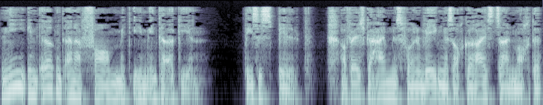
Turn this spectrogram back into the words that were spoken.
nie in irgendeiner Form mit ihm interagieren. Dieses Bild, auf welch geheimnisvollen Wegen es auch gereist sein mochte,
